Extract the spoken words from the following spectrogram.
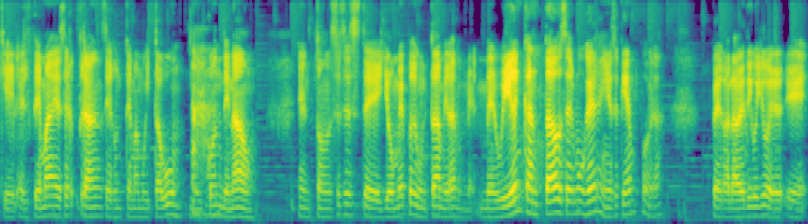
que el, tema de ser trans era un tema muy tabú, muy condenado. Entonces este, yo me preguntaba, mira, me, hubiera encantado ser mujer en ese tiempo, ¿verdad? Pero a la vez digo yo, eh, eh,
